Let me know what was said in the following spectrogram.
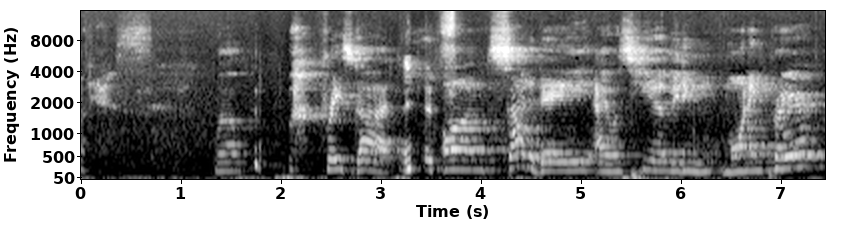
yes. Well, praise God. On Saturday, I was here leading morning prayer,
